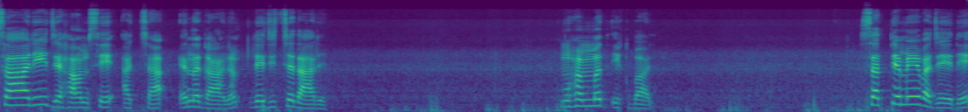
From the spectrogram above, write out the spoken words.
സാരി ജഹാംസെ അച്ച എന്ന ഗാനം രചിച്ചതാര്? മുഹമ്മദ് ഇക്ബാൽ സത്യമേ ജയതേ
